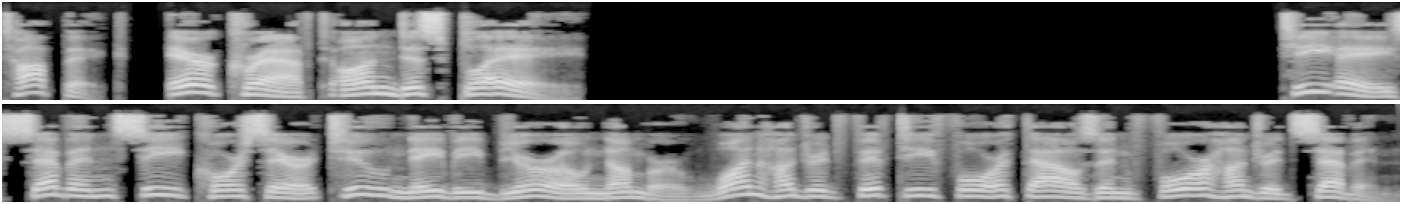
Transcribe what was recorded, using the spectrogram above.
Topic: Aircraft on display. TA-7C Corsair II Navy Bureau number 154407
